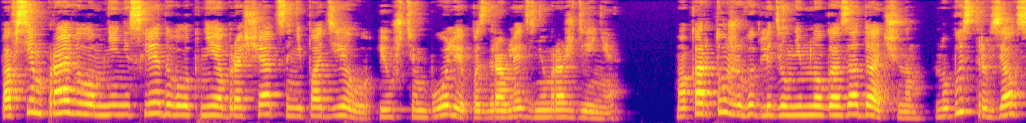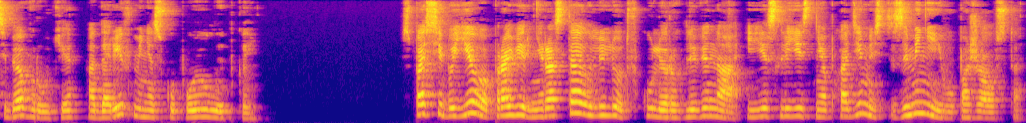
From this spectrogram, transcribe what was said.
По всем правилам мне не следовало к ней обращаться не по делу и уж тем более поздравлять с днем рождения. Макар тоже выглядел немного озадаченным, но быстро взял себя в руки, одарив меня скупой улыбкой. «Спасибо, Ева. Проверь, не растаял ли лед в кулерах для вина, и если есть необходимость, замени его, пожалуйста».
